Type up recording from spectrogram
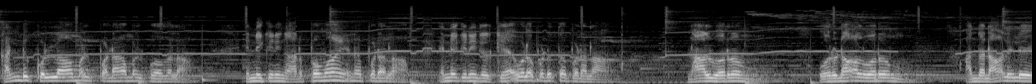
கண்டு கொள்ளாமல் படாமல் போகலாம். இன்னைக்கு நீங்கள் அற்பமாக எண்ணப்படலாம் இன்னைக்கு நீங்கள் கேவலப்படுத்தப்படலாம். நாள் வரும் ஒரு நாள் வரும். அந்த நாளிலே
